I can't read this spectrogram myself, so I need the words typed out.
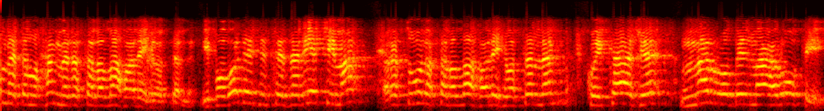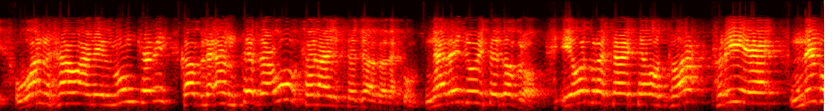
umeta Muhammeda sallallahu alaihi wa sallam. I povodeći se za riječima Rasula sallallahu alaihi wa sallam koji kaže marru bil ma'rufi wanhau anil munkari kable an teda'u fela yustajabe lakum. Naređujte dobro i odvraćajte od zla prije nego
